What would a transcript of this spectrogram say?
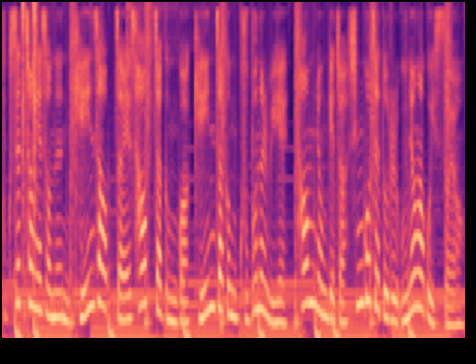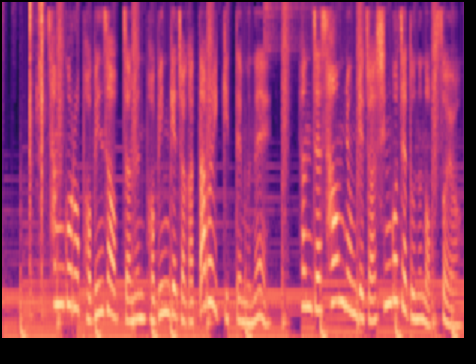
국세청에서는 개인 사업자의 사업 자금과 개인 자금 구분을 위해 사업용 계좌 신고 제도를 운영하고 있어요. 참고로 법인 사업자는 법인 계좌가 따로 있기 때문에 현재 사업용 계좌 신고 제도는 없어요.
